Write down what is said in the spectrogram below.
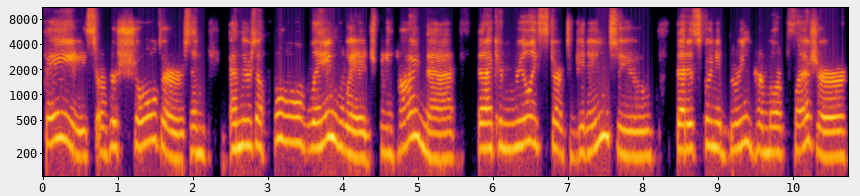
face or her shoulders. And and there's a whole language behind that that i can really start to get into that is going to bring her more pleasure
